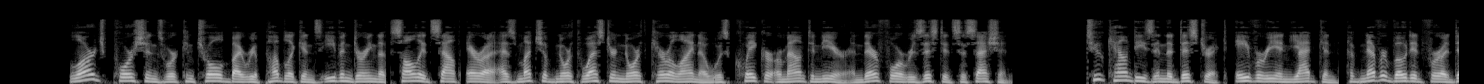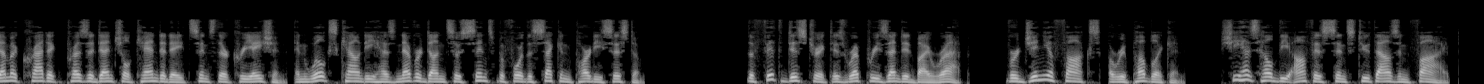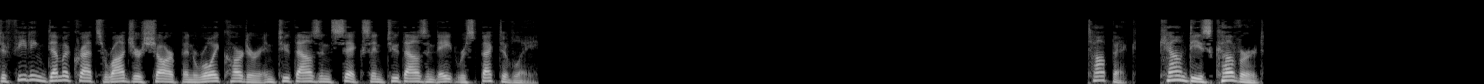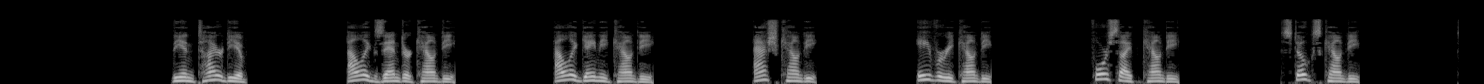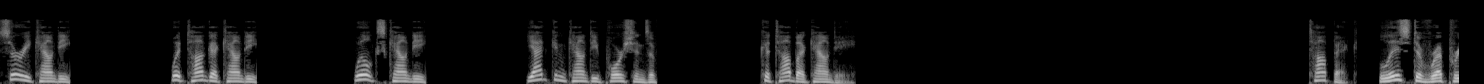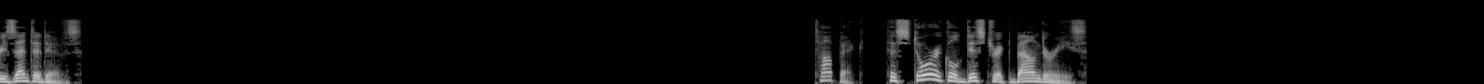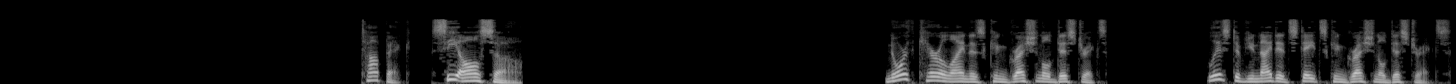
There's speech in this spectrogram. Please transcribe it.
Large portions were controlled by Republicans even during the Solid South era as much of northwestern North Carolina was Quaker or Mountaineer and therefore resisted secession. Two counties in the district, Avery and Yadkin, have never voted for a Democratic presidential candidate since their creation, and Wilkes County has never done so since before the second-party system. The 5th District is represented by Rep. Virginia Foxx, a Republican. She has held the office since 2005, defeating Democrats Roger Sharpe and Roy Carter in 2006 and 2008 respectively. Counties covered The entirety of Alexander County Alleghany County Ashe County Avery County Forsyth County Stokes County Surry County Watauga County Wilkes County Yadkin County portions of Catawba County. Topic. List of representatives Topic. Historical district boundaries See also. North Carolina's congressional districts. List of United States congressional districts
